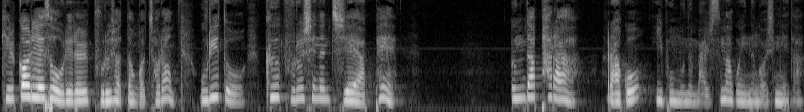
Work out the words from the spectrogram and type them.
길거리에서 우리를 부르셨던 것처럼 우리도 그 부르시는 지혜 앞에 응답하라 라고 이 본문은 말씀하고 있는 것입니다.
